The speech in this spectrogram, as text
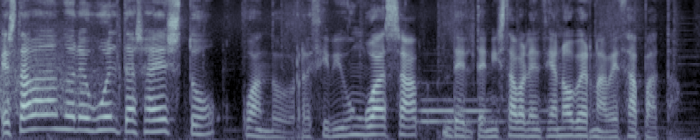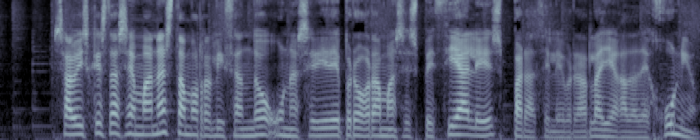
Estaba dándole vueltas a esto cuando recibí un WhatsApp del tenista valenciano Bernabé Zapata. Sabéis que esta semana estamos realizando una serie de programas especiales para celebrar la llegada de junio.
